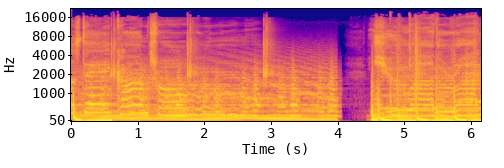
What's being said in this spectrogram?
Control. You are the rock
